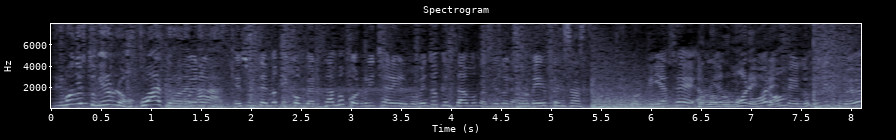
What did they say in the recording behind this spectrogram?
Matrimonio estuvieron los cuatro, además. Bueno, es un tema que conversamos con Richard en el momento que estábamos haciendo la ¿Por qué pensaste? Porque ya sé. Por los rumores, ¿no? En el 2019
